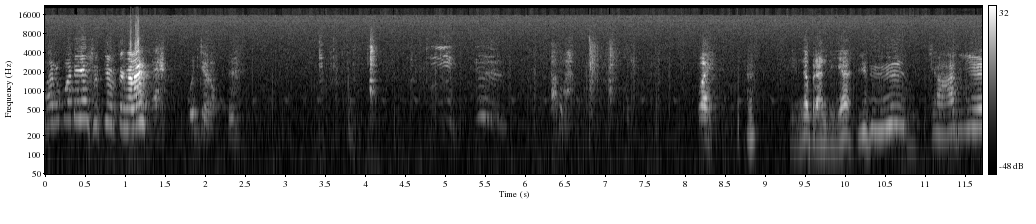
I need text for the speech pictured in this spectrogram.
மறுபடியும் சுத்தி விட்டுங்களேன் கொஞ்சம் என்ன பிராந்தியா? இது ஜாதியே.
